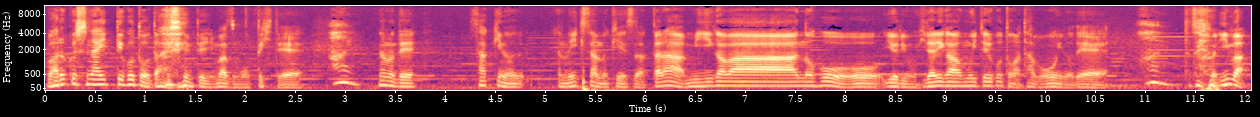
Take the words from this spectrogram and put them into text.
悪くしないっていうことを大前提にまず持ってきて、はい、なのでさっきのあのイキさんのケースだったら右側の方をよりも左側を向いてることが多分多いので、はい、例えば今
